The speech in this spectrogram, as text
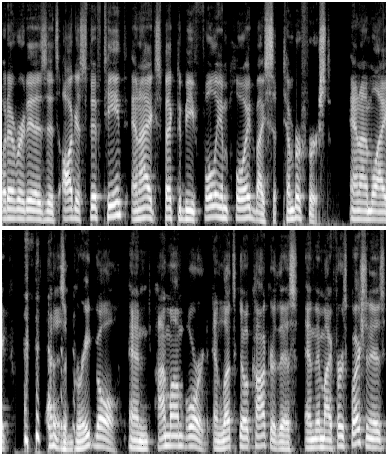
whatever it is, it's August 15th, and I expect to be fully employed by September 1st. And I'm like, that is a great goal. And I'm on board and let's go conquer this. And then my first question is,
